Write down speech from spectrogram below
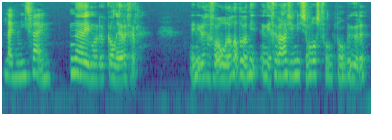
lijkt me niet fijn. Nee, maar dat kan erger. In ieder geval eh, hadden we niet, in die garage niet zo'n last van, van buren.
